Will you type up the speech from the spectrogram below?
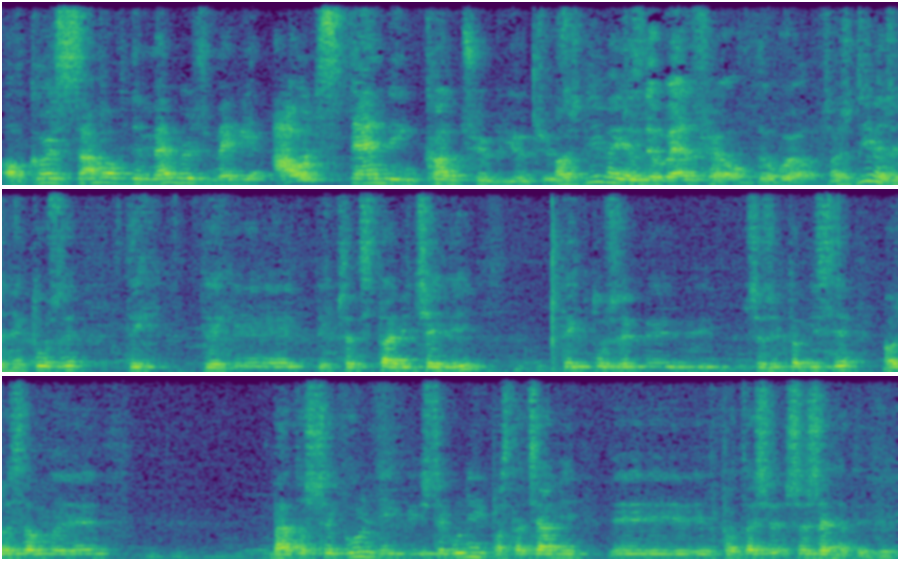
Of course, some of the members may be outstanding contributors Możliwe to jest- the welfare of the world. Możliwe, że niektórzy z tych, tych, yy, tych przedstawicieli, tych, którzy przeżyli tę misję, może są bardzo szczególni, szczególnymi postaciami w procesie szerzenia tej wiedzy.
